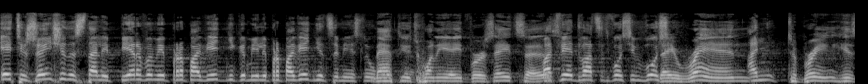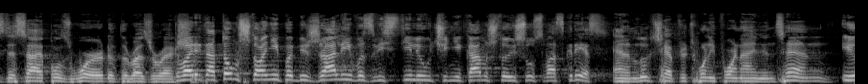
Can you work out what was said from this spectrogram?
эти женщины стали первыми проповедниками или проповедницами, если угодно. 28, verse 8 says, Матфея 28, They 8 ran Они- to bring his disciples word of the resurrection. говорит о том, что они побежали и возвестили ученикам, что Иисус воскрес. And in Luke chapter 24, 9 and 10, И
